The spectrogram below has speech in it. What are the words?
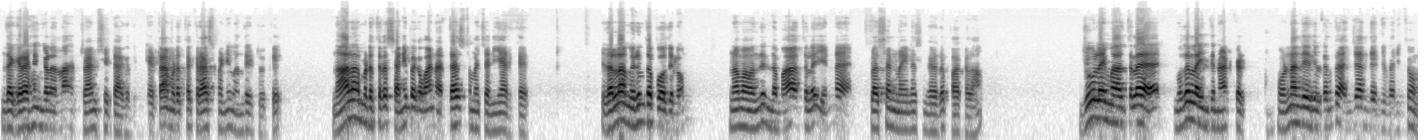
இந்த கிரகங்கள் எல்லாம் டிரான்சிட் ஆகுது. எட்டாம் இடத்தை கிராஸ் பண்ணி வந்துகிட்டு இருக்கு. நாலாம் இடத்துல சனி பகவான் அர்த்தாஷ்டம சனியாக இருக்கார். இதெல்லாம் இருந்த போதிலும் நம்ம வந்து இந்த மாதத்தில் என்ன ப்ளஸ் அண்ட் மைனஸ்ங்கிறத பார்க்கலாம். ஜூலை மாதத்தில் முதல் ஐந்து நாட்கள் ஒன்றாம் தேதியிலிருந்து அஞ்சாம் தேதி வரைக்கும்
